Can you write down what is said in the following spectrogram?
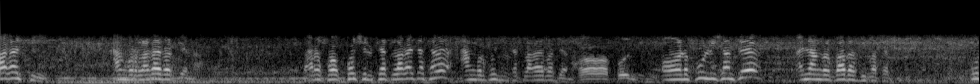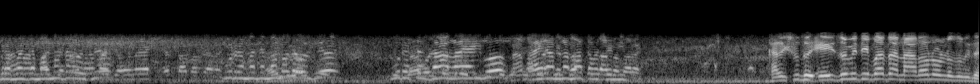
লাগাইছে আঙ্গুর লাগাইবার দেয় না। তারা সব ফসল ক্ষেত লাগাইতেছে আঙ্গুর ফসল ক্ষেত লাগাইবার দেয় না। হ্যাঁ পুলিশ আনছে আমি আঙ্গুর বাধা দিবা থাকে পুরের মধ্যে মামলা হয়েছে পুরের মধ্যে মামলা হয়েছে পুরে তো দা লাই আইব বাইরে আমরা মাথা মাথা নিব। খালি শুধু এই জমিতেই বাধা না আরও অন্য জমিতে?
